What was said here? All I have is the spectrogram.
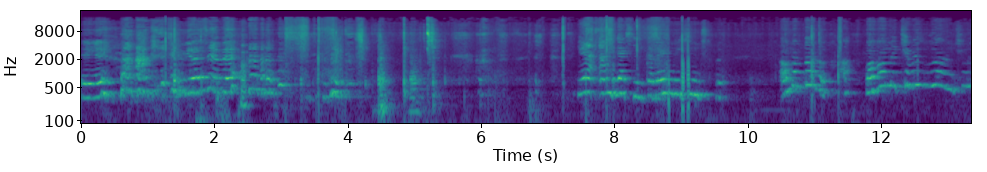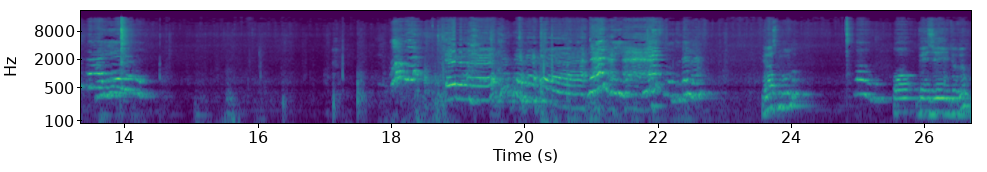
Eee, biraz ebe. Ya bir dakika benim işim çıktı. Ama dur. Babam ikimiz bulalım. İkimiz daha Hayır. Baba. Evet. Neredeyim? Biraz oldu değil mi? Miras mı buldun? Oldu. O VC'ye gidiyordu.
